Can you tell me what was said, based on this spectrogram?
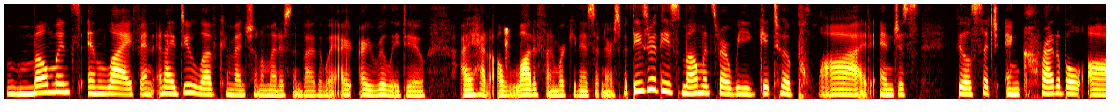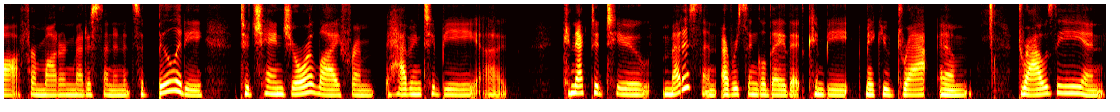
moments in life. And, and I do love conventional medicine, by the way. I, I really do. I had a lot of fun working as a nurse. But these are these moments where we get to applaud and just feel such incredible awe for modern medicine and its ability to change your life from having to be. Uh, connected to medicine every single day that can be make you dra- um, drowsy and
